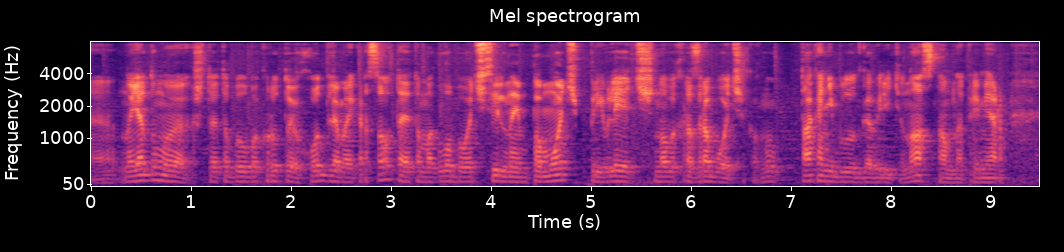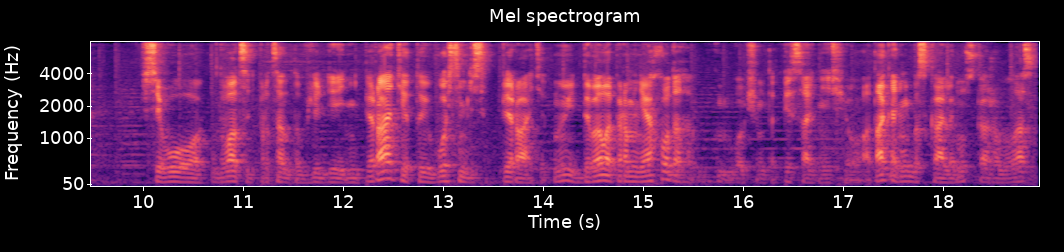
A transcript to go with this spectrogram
Э, но я думаю, что это был бы крутой ход для Microsoft, а это могло бы очень сильно им помочь привлечь новых разработчиков. Ну, так они будут говорить. У нас там, например, всего 20% людей не пиратит и 80% пиратит. Ну и девелоперам неохота, в общем-то, писать ничего. А так они бы сказали, ну скажем, у нас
